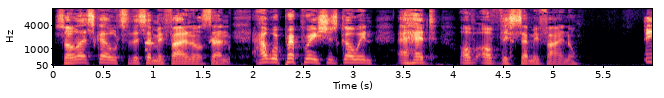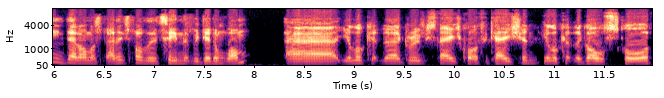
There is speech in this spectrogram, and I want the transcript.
So let's go to the semi-finals then. How are preparations going ahead of, of this semi-final? Being dead honest, Ben, it's probably the team that we didn't want. Uh, you look at the group stage qualification. You look at the goals scored.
